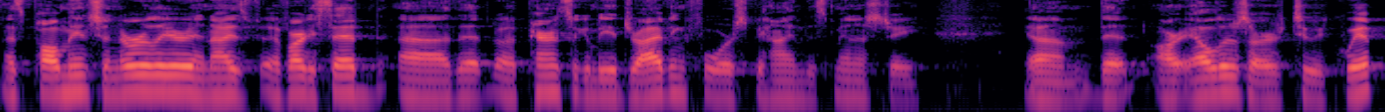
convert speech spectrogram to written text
As Paul mentioned earlier, and I've, already said uh, that uh, parents are going to be a driving force behind this ministry. Um, that our elders are to equip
